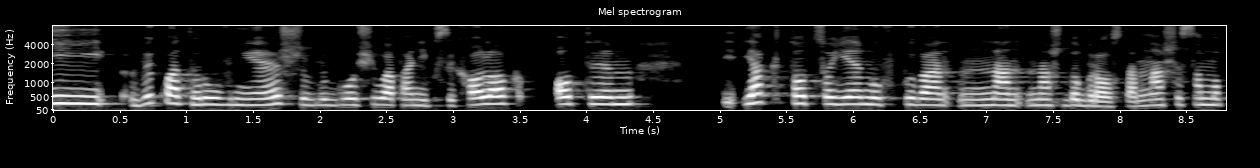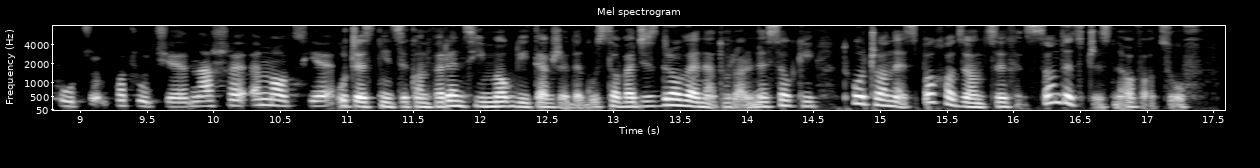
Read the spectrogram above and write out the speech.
I wykład również wygłosiła pani psycholog o tym, jak to, co jemy, wpływa na nasz dobrostan, nasze samopoczucie, nasze emocje. Uczestnicy konferencji mogli także degustować zdrowe, naturalne soki tłoczone z pochodzących z sądecczyzny owoców.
